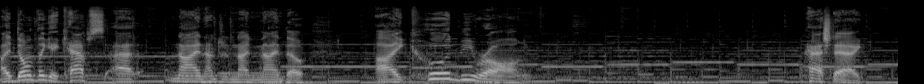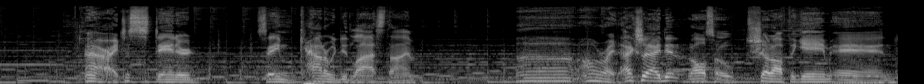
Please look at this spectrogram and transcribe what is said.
I don't think it caps at 999 though. I could be wrong. Hashtag. Alright, just standard. Same counter we did last time. Uh, alright. Actually, I did also shut off the game and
